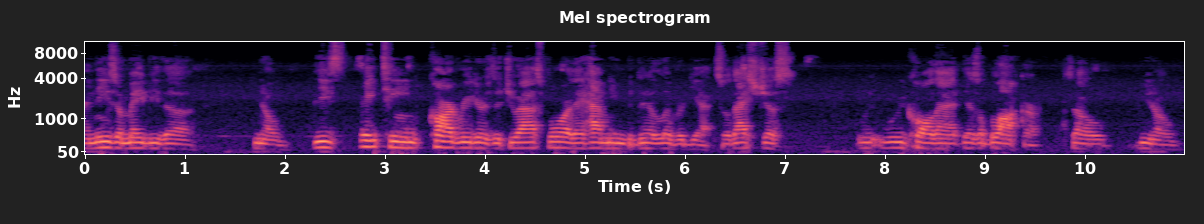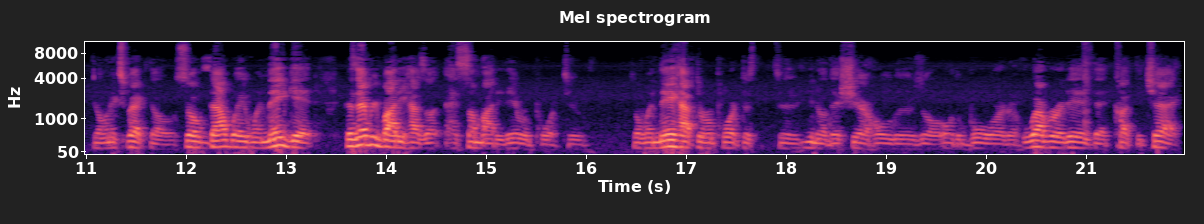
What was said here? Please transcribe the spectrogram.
and these are maybe the, you know, these 18 card readers that you asked for. They haven't even been delivered yet. So that's just we, we call that there's a blocker. So you know, don't expect those. So that way, when they get because everybody has a has somebody they report to. So when they have to report this to you know their shareholders or, or the board or whoever it is that cut the check,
